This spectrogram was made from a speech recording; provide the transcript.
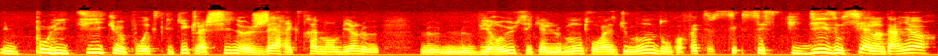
une politique pour expliquer que la Chine gère extrêmement bien le, le, le virus et qu'elle le montre au reste du monde. Donc en fait, c'est ce qu'ils disent aussi à l'intérieur.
